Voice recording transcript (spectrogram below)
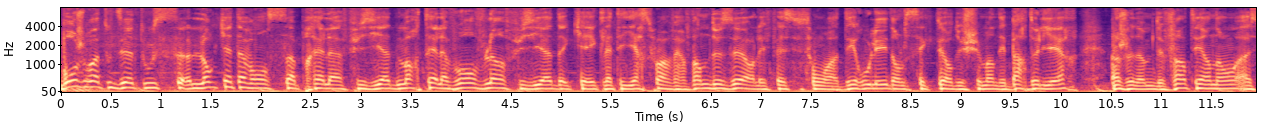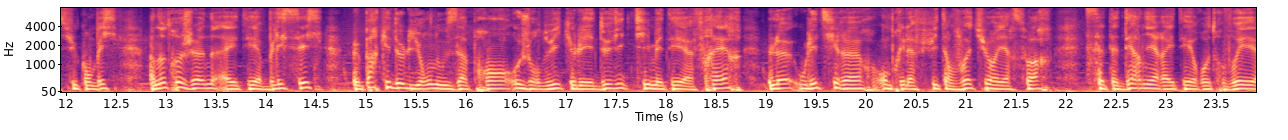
Bonjour à toutes et à tous. L'enquête avance après la fusillade mortelle à Vaux-en-Velin, fusillade qui a éclaté hier soir vers 22h. Les faits se sont déroulés dans le secteur du chemin des Bardelières. Un jeune homme de 21 ans a succombé. Un autre jeune a été blessé. Le parquet de Lyon nous apprend aujourd'hui que les deux victimes étaient frères. Le ou les tireurs ont pris la fuite en voiture hier soir. Cette dernière a été retrouvée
